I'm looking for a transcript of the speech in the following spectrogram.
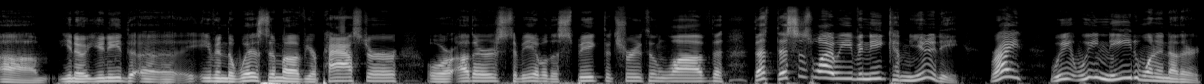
um, you know, you need uh, even the wisdom of your pastor or others to be able to speak the truth in love. The, that this is why we even need community, right? We we need one another.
